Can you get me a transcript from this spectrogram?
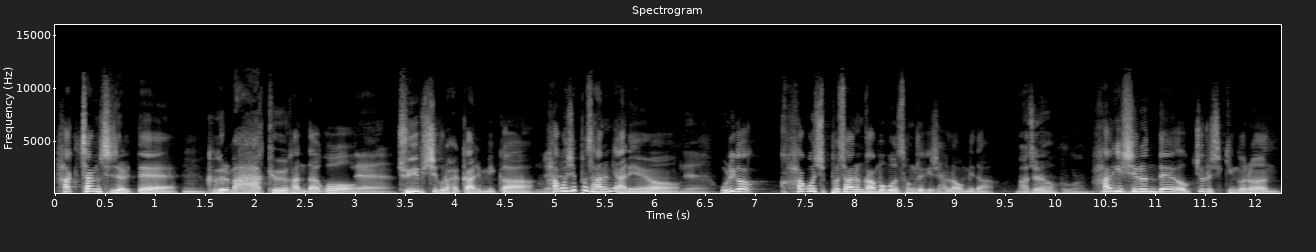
학창 시절 때 음. 그걸 막 교육한다고 네. 주입식으로 할 거 아닙니까? 네. 하고 싶어서 하는 게 아니에요. 네. 우리가 하고 싶어서 하는 과목은 성적이 잘 나옵니다. 맞아요, 그건. 하기 음. 싫은데 억지로 시킨 거는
